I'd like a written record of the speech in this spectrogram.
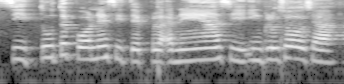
Si tú te pones y te planeas y incluso, o sea,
